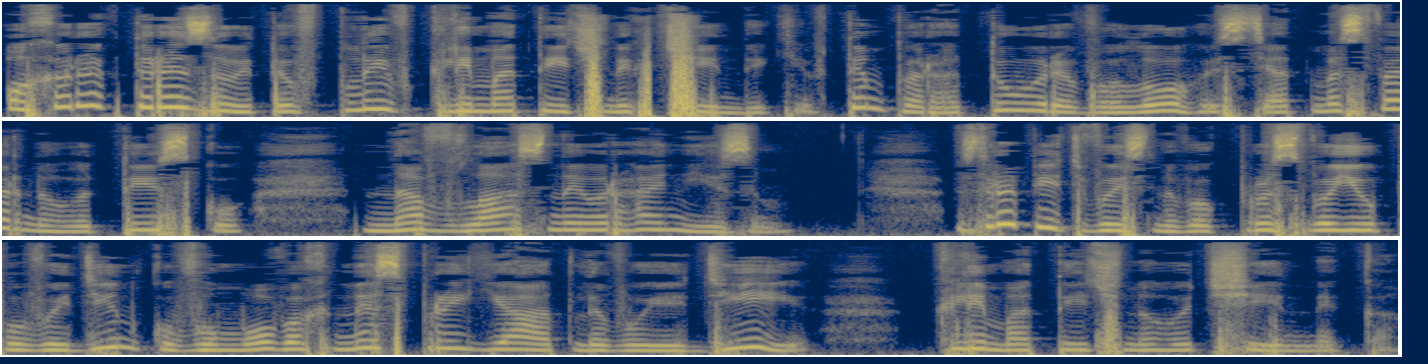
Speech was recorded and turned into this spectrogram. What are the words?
Охарактеризуйте вплив кліматичних чинників, температури, вологості, атмосферного тиску на власний організм. Зробіть висновок про свою поведінку в умовах несприятливої дії кліматичного чинника.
